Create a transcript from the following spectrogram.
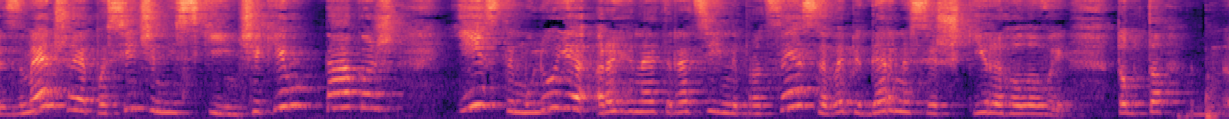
Зменшує посіченість кінчиків також і стимулює регенераційні процеси в епідермісі шкіри голови. Тобто е,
